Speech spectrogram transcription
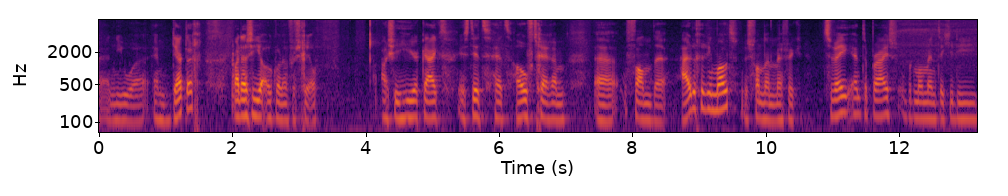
uh, nieuwe M30. Maar daar zie je ook wel een verschil. Als je hier kijkt, is dit het hoofdscherm van de huidige remote, dus van de Mavic 2 Enterprise, op het moment dat je die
